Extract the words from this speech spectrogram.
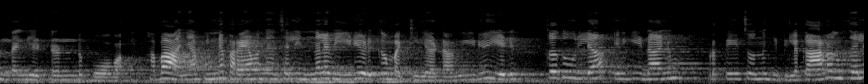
എന്തെങ്കിലും ഇട്ടുകൊണ്ട് പോവാം. അപ്പോൾ ഞാൻ പിന്നെ പറയാമെന്ന് വെച്ചാൽ ഇന്നലെ വീഡിയോ എടുക്കാൻ പറ്റിയില്ല കേട്ടോ. വീഡിയോ എടുത്തതുമില്ല എനിക്ക് ഇടാനും പ്രത്യേകിച്ച് ഒന്നും കിട്ടിയില്ല. കാരണം എന്ന് വെച്ചാൽ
